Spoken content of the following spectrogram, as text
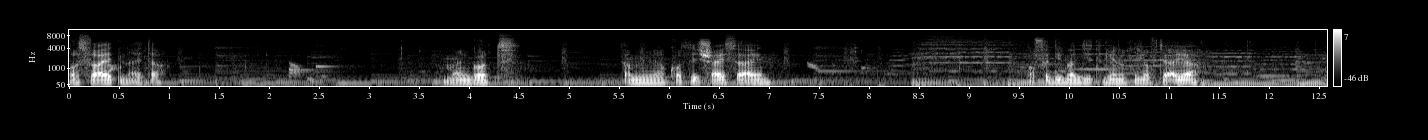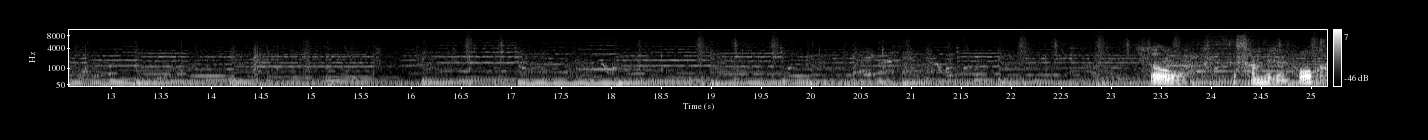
Was für alten, Alter. Mein Gott. Sammeln wir kurz die Scheiße ein. Hoffe, die Banditen gehen uns nicht auf die Eier. So, das haben wir dann auch.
